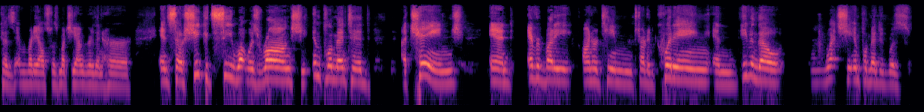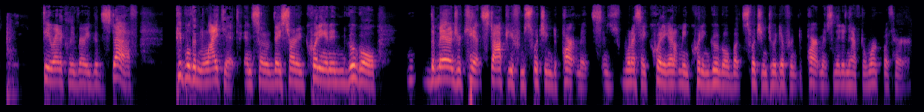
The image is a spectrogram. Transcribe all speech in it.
because everybody else was much younger than her. And so she could see what was wrong. She implemented a change, and everybody on her team started quitting. And even though what she implemented was theoretically very good stuff, people didn't like it. And so they started quitting. And in Google, the manager can't stop you from switching departments. And when I say quitting, I don't mean quitting Google, but switching to a different department so they didn't have to work with her.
